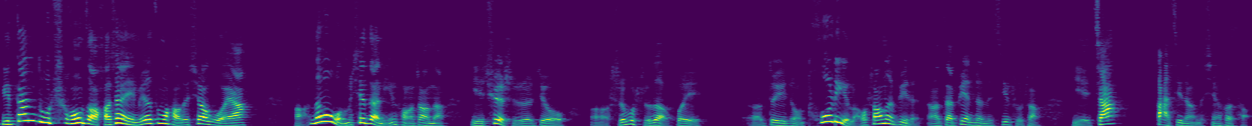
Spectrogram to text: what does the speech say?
你单独吃红枣好像也没有这么好的效果呀。啊，那么我们现在临床上呢，也确实就呃时不时的会呃对于这种脱力劳伤的病人，然后在辩证的基础上也加大剂量的仙鹤草，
